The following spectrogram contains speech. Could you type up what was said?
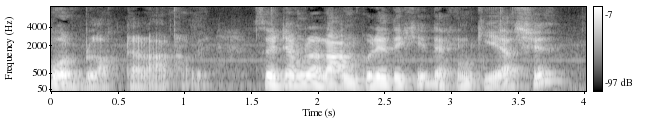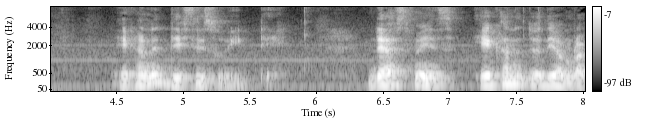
কোড ব্লকটা রান হবে। সো এটা আমরা রান করে দেখি, দেখেন কি আসে। এখানে this is weekday that's means এখানে যদি আমরা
